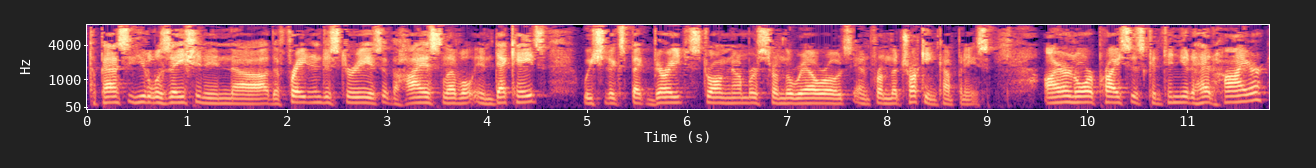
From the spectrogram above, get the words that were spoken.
capacity utilization in uh, the freight industry is at the highest level in decades. We should expect very strong numbers from the railroads and from the trucking companies. Iron ore prices continue to head higher,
